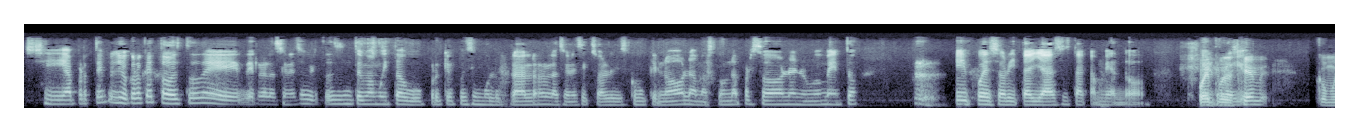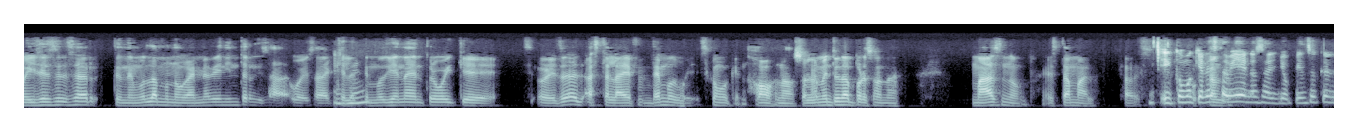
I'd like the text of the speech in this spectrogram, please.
Sí, aparte, pues yo creo que todo esto de, de relaciones abiertas es un tema muy tabú porque pues involucra las relaciones sexuales es como que no, nada más con una persona en un momento y pues ahorita ya se está cambiando. Güey, pues es que, como dice César, tenemos la monogamia bien internalizada, güey, o sea, que la Ujú. tenemos bien adentro, güey, que ahorita hasta la defendemos, güey. Es como que no, no, solamente una persona. Más no, está mal, ¿sabes? Y como quiera está bien, o sea, yo pienso que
